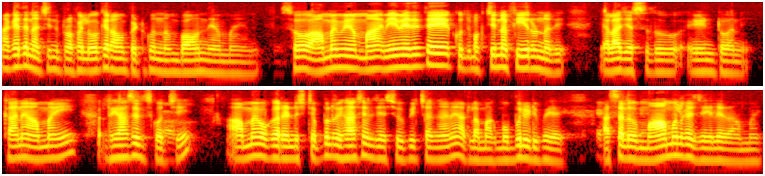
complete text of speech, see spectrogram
నాకైతే నచ్చింది ప్రొఫైల్ ఓకే రాము పెట్టుకుందాం బాగుంది అమ్మాయి అని. సో ఆ అమ్మాయి మేము మా మేమేదైతే కొంచెం మాకు చిన్న ఫియర్ ఉన్నది ఎలా చేస్తుందో ఏంటో అని. కానీ ఆ అమ్మాయి రిహార్సల్స్కి వచ్చి ఆ అమ్మాయి ఒక రెండు స్టెప్పులు రిహార్సల్ చేసి చూపించగానే అట్లా మాకు మొబ్బులు ఇడిపోయాయి. అసలు మామూలుగా చేయలేదు ఆ అమ్మాయి.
